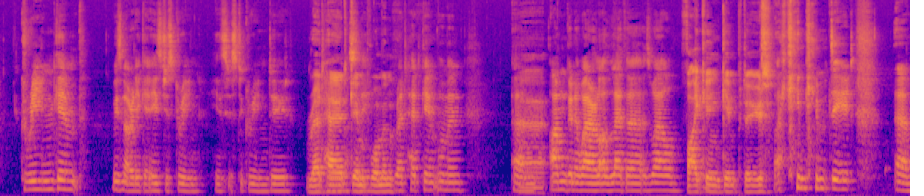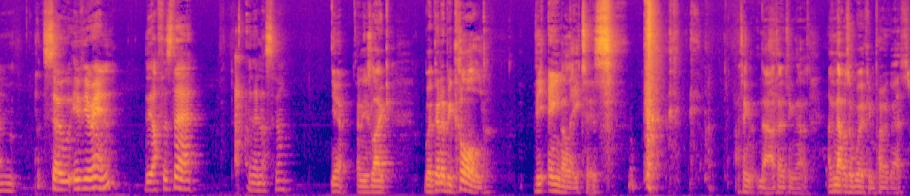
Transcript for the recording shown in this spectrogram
green gimp. He's not really gay. He's just green. He's just a green dude. Redhead, gimp woman, Redhead gimp woman. Um, Uh, I'm gonna wear a lot of leather as well. Viking gimp dude. Viking gimp dude. Um, so if you're in, the offer's there, and then that's the film. Yeah, and he's like, we're going to be called the Analators. I think, no, I don't think that was, I think that was a work in progress.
